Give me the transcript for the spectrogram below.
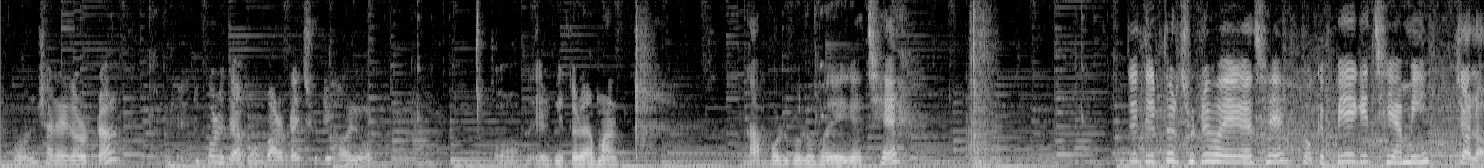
এখন সাড়ে এগারোটা। একটু পরে যাব, বারোটায় ছুটি হয় ওর। তো এর ভিতরে আমার কাপড়গুলো হয়ে গেছে। তুই তীর্থর ছুটি হয়ে গেছে ওকে পেয়ে গেছি আমি। চলো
